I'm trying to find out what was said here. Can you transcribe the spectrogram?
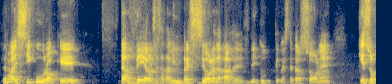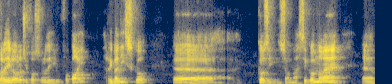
però è sicuro che davvero c'è stata l'impressione da parte di, di tutte queste persone che sopra di loro ci fossero degli UFO. Poi, ribadisco, eh, così, insomma, secondo me eh,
